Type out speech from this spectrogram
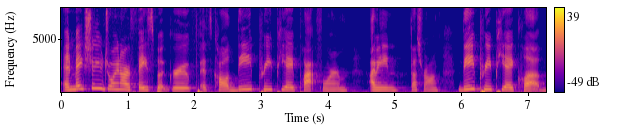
And make sure you join our Facebook group. It's called the Pre PA Platform. I mean, that's wrong. The Pre PA Club.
